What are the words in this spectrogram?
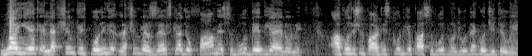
ہوا یہ کہ الیکشن کے پولنگ الیکشن کے ریزلٹس کا جو فارم ہے، ثبوت دے دیا ہے انہوں نے۔ اپوزیشن پارٹیز کو ان کے پاس ثبوت موجود ہیں کہ وہ جیتے ہوئے ہیں۔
